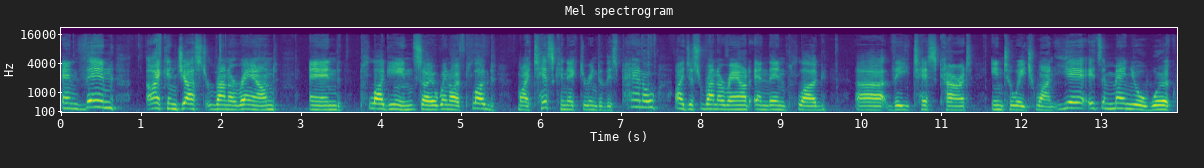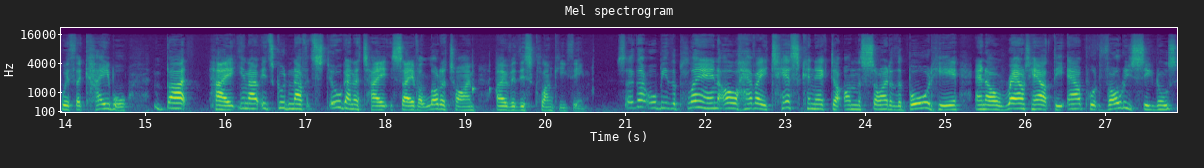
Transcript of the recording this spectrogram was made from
And then I can just run around and plug in. So when I've plugged my test connector into this panel, I just run around and then plug uh, the test current into each one. Yeah, it's a manual work with a cable, but hey, you know, it's good enough. It's still going to save a lot of time over this clunky thing. So that will be the plan. I'll have a test connector on the side of the board here and I'll route out the output voltage signals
